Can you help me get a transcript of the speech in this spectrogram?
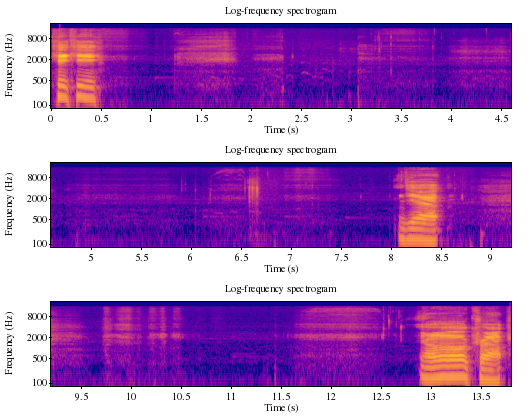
Kiki. Yeah. Oh, crap.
